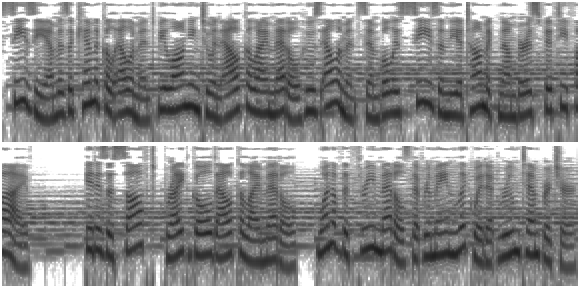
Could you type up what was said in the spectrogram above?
Cesium is a chemical element belonging to an alkali metal whose element symbol is Cs and the atomic number is 55. It is a soft, bright gold alkali metal, one of the three metals that remain liquid at room temperature.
